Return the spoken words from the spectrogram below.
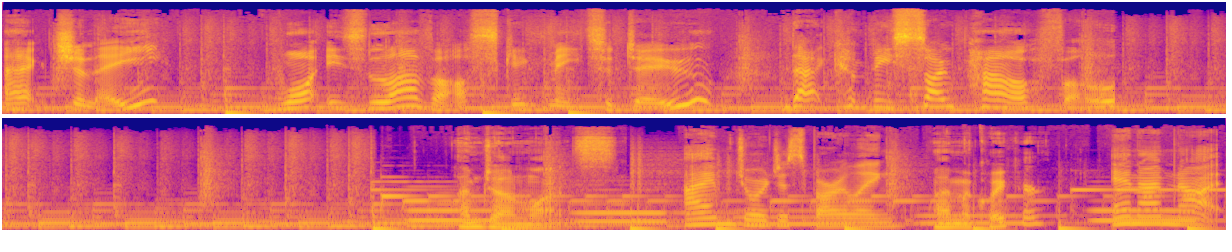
actually, what is love asking me to do? That can be so powerful. I'm Jon Watts. I'm Georgia Sparling. I'm a Quaker. And I'm not.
